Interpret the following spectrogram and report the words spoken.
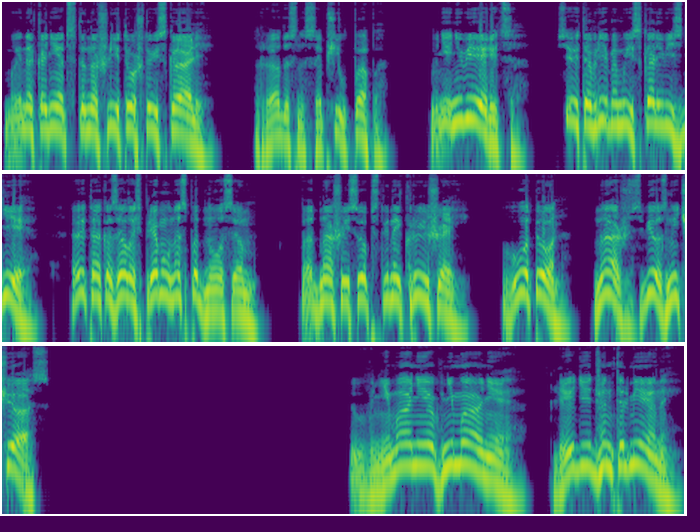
«Мы наконец-то нашли то, что искали!» — радостно сообщил папа. «Мне не верится! Все это время мы искали везде, а это оказалось прямо у нас под носом, под нашей собственной крышей! Вот он, наш звездный час!» «Внимание, внимание! Леди и джентльмены!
